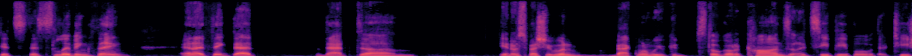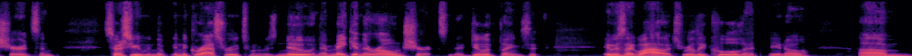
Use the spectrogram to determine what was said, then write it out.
it's this living thing, and I think that that um, you know, especially when back when we could still go to cons and I'd see people with their T-shirts, and especially in the in the grassroots when it was new and they're making their own shirts and they're doing things. It it was like, wow, it's really cool that you know. Um,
